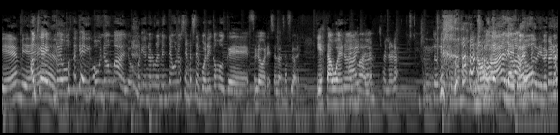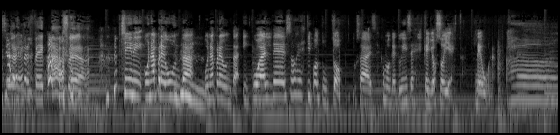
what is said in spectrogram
Bien, bien. Ok, me gusta que dijo uno malo, porque normalmente uno siempre se pone como que flores, se lanza flores. Y está bueno el Ay, malo. mala. No, vale, pues, No, dilo que pero no si tú eres perfecta, o sea. Chini, una pregunta, Mm. una pregunta. ¿Y cuál de esos es tipo tu top? O sea, es como que tú dices que yo soy esta, de una. Ah,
